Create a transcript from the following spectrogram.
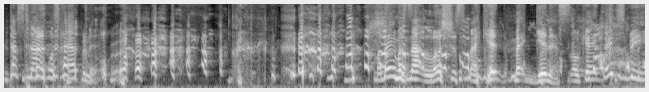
That's not what's happening. my name is not Luscious McGin- McGinnis. Okay, they just be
